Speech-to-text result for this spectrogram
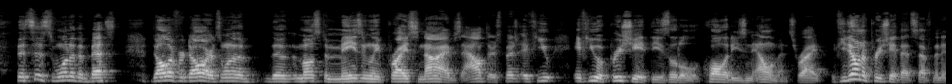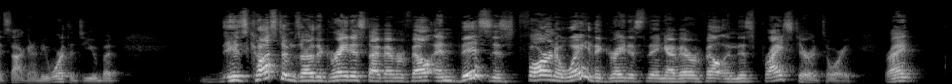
this is one of the best dollar for dollar. It's one of the, the, the, most amazingly priced knives out there, especially if you, if you appreciate these little qualities and elements, right? If you don't appreciate that stuff, then it's not going to be worth it to you. But his customs are the greatest I've ever felt. And this is far and away the greatest thing I've ever felt in this price territory, right?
